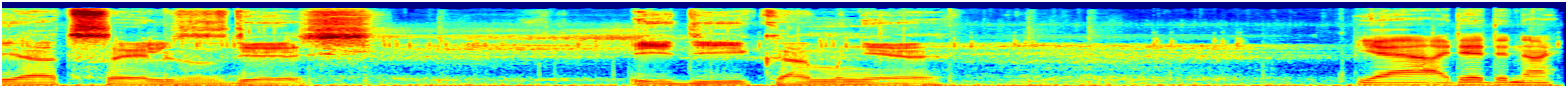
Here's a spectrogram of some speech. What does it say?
Твоя цель здесь. Иди ко мне. Yeah, I did, didn't I?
